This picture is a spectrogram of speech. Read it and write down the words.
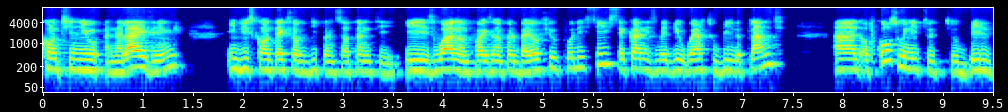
continue analyzing in this context of deep uncertainty is one on, for example, biofuel policy. Second is maybe where to build a plant. And of course, we need to, to build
